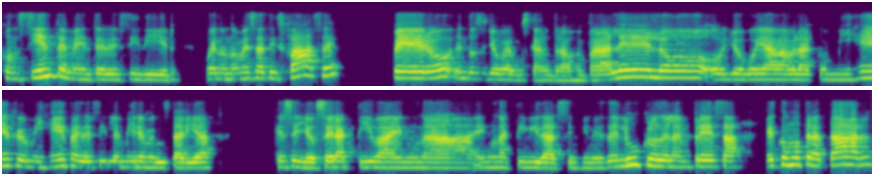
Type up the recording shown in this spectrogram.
conscientemente decidir, bueno, no me satisface, pero entonces yo voy a buscar un trabajo en paralelo o yo voy a hablar con mi jefe o mi jefa y decirle, mire, me gustaría, qué sé yo, ser activa en una, en una actividad sin fines de lucro de la empresa. Es como tratar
